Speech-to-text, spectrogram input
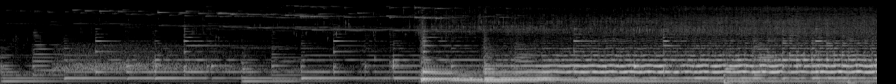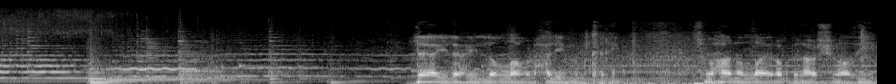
لا إله إلا الله الحليم الكريم. سبحان الله رب العرش العظيم.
